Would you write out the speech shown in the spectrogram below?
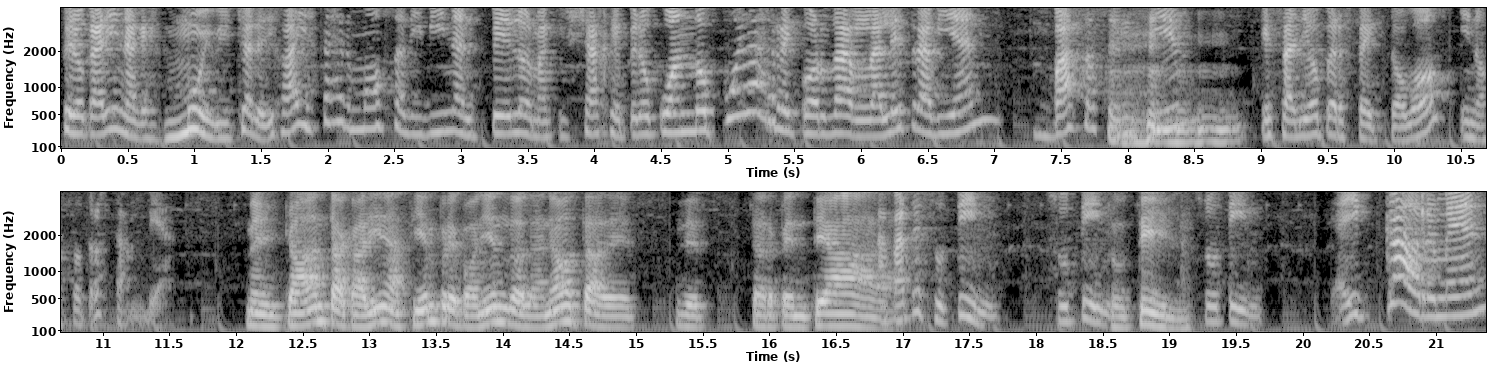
Pero Karina, que es muy bicha, le dijo, ay, estás hermosa, divina, el pelo, el maquillaje, pero cuando puedas recordar la letra bien, vas a sentir que salió perfecto, vos y nosotros también. Me encanta Karina siempre poniendo la nota de, de serpenteada. Aparte sutil, sutil, Sutil. sutil. Y ahí Carmen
